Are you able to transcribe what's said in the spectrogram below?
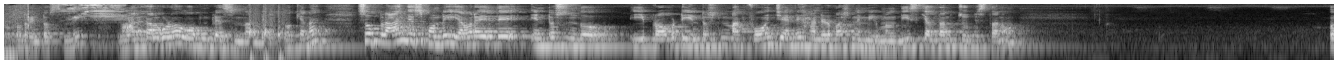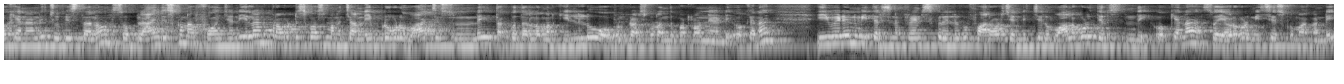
టోటల్ రెంట్ వస్తుంది. వెనకాల కూడా ఓపెన్ ప్లేస్ ఉందండి ఓకేనా? సో ప్లాన్ చేసుకోండి ఎవరైతే ఇంట్రెస్ట్ ఉందో ఈ ప్రాపర్టీ ఇంట్రెస్ట్ నాకు ఫోన్ చేయండి హండ్రెడ్ పర్సెంట్ నేను మీకు మనం తీసుకెళ్తాను చూపిస్తాను. ఓకేనండి చూపిస్తాను. సో ప్లాన్ చేసుకుని నాకు ఫోన్ చేయండి. ఇలాంటి ప్రాపర్టీస్ కోసం మన ఛానల్ ఎప్పుడు కూడా వాచ్ చేస్తుండండి. తక్కువ ధరలో మనకి ఇల్లు ఓపెన్ ప్లాట్స్ కూడా అందుబాటులో ఉన్నాయండి. ఓకేనా? ఈ వీడియోని మీకు తెలిసిన ఫ్రెండ్స్కి ఇల్లుకు ఫార్వర్డ్ చేయించారు వాళ్ళకు కూడా తెలుస్తుంది. ఓకేనా? సో ఎవరు కూడా మిస్ చేసుకోమాకండి.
